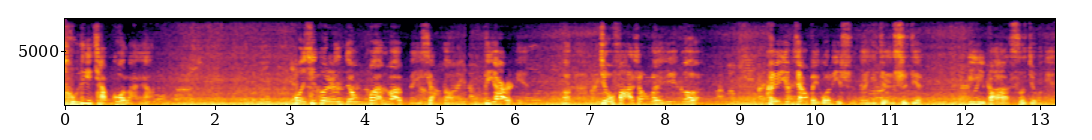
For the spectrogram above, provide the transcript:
土地抢过来呀。墨西哥人就万万没想到，第二年啊，就发生了一个可以影响美国历史的一件事件。一八四九年，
